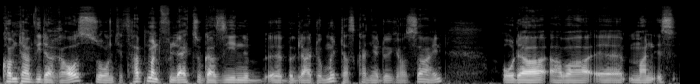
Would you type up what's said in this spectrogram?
kommt dann wieder raus, so und jetzt hat man vielleicht sogar sehende äh, Begleitung mit, das kann ja durchaus sein. Oder aber äh, man ist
